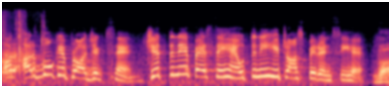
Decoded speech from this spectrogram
और अरबों के प्रोजेक्ट्स हैं। जितने पैसे हैं उतनी ही ट्रांसपेरेंसी है। वाह।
